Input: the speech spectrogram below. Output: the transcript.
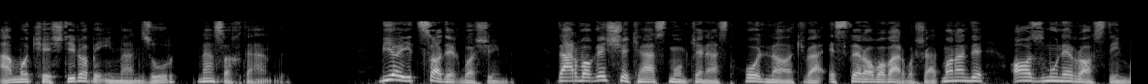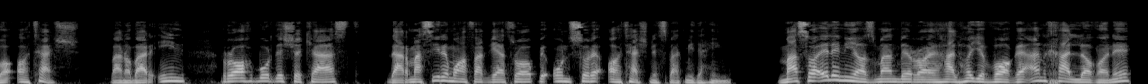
اما کشتی را به این منظور نساختند. بیایید صادق باشیم. در واقع شکست ممکن است هولناک و استراباور باشد مانند آزمون راستین با آتش بنابراین راهبرد شکست در مسیر موفقیت را به عنصر آتش نسبت می دهیم. مسائل نیازمند به راه های واقعا خلاقانه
